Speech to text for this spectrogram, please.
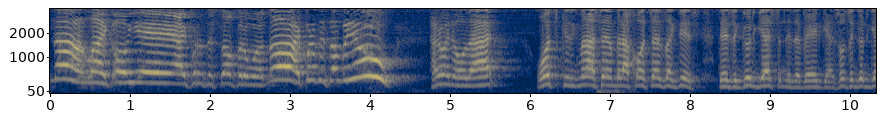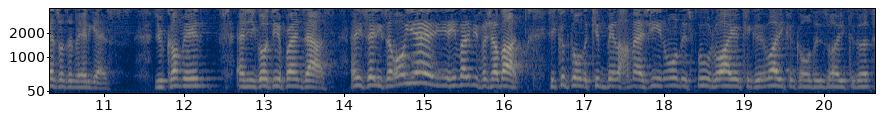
Not like, oh yeah, I put up the sun for the world. No, I put up the sun for you. How do I know that? What's Gemara says like this: There's a good guess and there's a bad guess. What's a good guess? What's a bad guess? You come in and you go to your friend's house and he said, he said, oh yeah, he invited me for Shabbat. He cooked all the kibbeh, hamajin, all this food. Why you cook? Why he all this? Why he cook? All this?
